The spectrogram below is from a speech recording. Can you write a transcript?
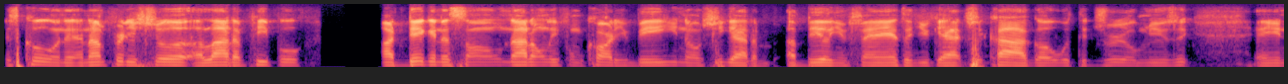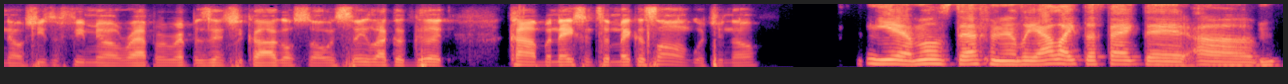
It's cool, and, and I'm pretty sure a lot of people are digging the song. Not only from Cardi B, you know, she got a, a billion fans, and you got Chicago with the drill music, and you know, she's a female rapper represents Chicago, so it seems like a good combination to make a song with. You know? Yeah, most definitely. I like the fact that um,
